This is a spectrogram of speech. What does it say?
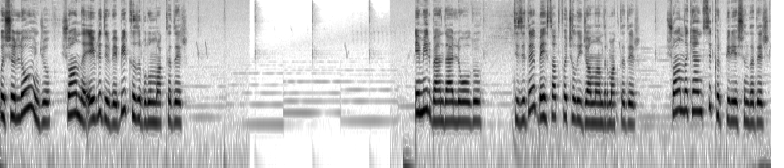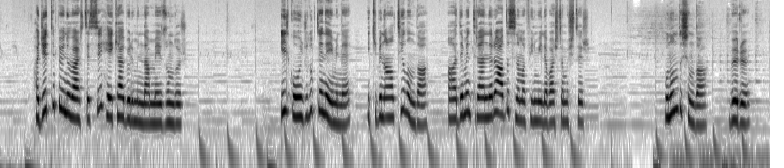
Başarılı oyuncu şu anda evlidir ve bir kızı bulunmaktadır. Emir Benderlioğlu dizide Behzat Façalı'yı canlandırmaktadır. Şu anda kendisi 41 yaşındadır. Hacettepe Üniversitesi Heykel Bölümünden mezundur. İlk oyunculuk deneyimine 2006 yılında Adem'in Trenleri adlı sinema filmiyle başlamıştır. Bunun dışında Börü,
